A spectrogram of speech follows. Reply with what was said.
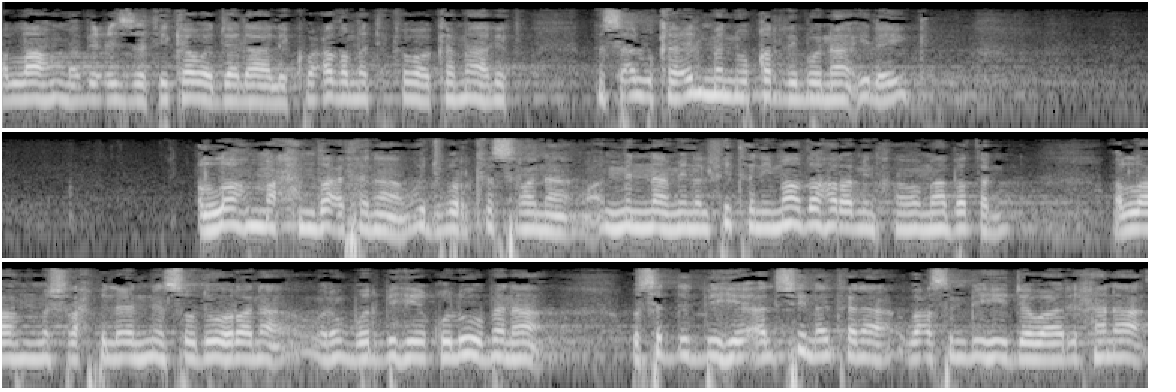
اللهم بعزتك وجلالك وعظمتك وكمالك نسألك علما يقربنا إليك. اللهم ارحم ضعفنا واجبر كسرنا وأمنا من الفتن ما ظهر منها وما بطن. اللهم اشرح بالعلم صدورنا ونور به قلوبنا وسدد به ألسنتنا واعصم به جوارحنا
